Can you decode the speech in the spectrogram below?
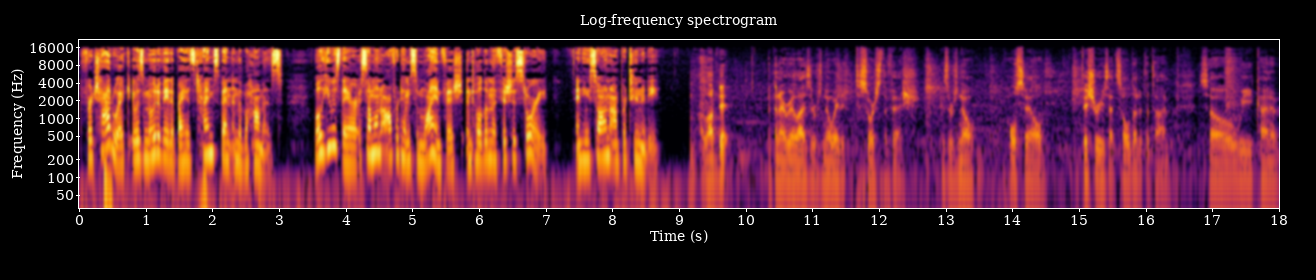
For Chadwick, it was motivated by his time spent in the Bahamas. While he was there, someone offered him some lionfish and told him the fish's story, and he saw an opportunity. I loved it, but then I realized there was no way to, to source the fish because there was no wholesale fisheries that sold it at the time. So we kind of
